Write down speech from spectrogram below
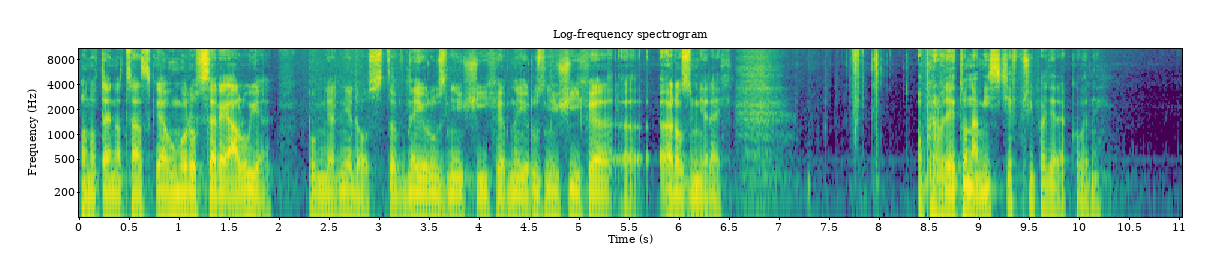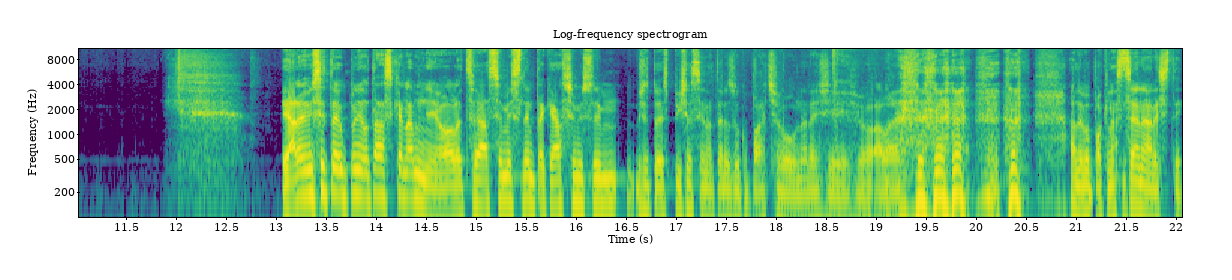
Ono té nadsázky a humoru v seriálu je poměrně dost v nejrůznějších, v nejrůznějších uh, rozměrech. Opravdu je to na místě v případě rakoviny? Já nevím, jestli to je úplně otázka na mě, jo, ale co já si myslím, tak já si myslím, že to je spíš asi na Terezu Kopáčovou, na režii, jo, ale... a nebo pak na scénaristy.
